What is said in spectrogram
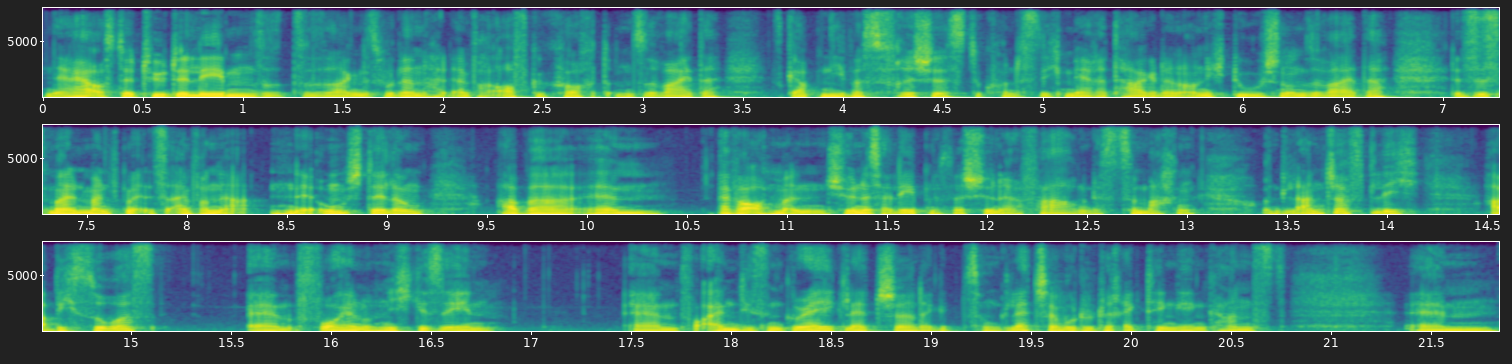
naja, aus der Tüte leben sozusagen. Das wurde dann halt einfach aufgekocht und so weiter. Es gab nie was Frisches, du konntest dich mehrere Tage dann auch nicht duschen und so weiter. Das ist mal, manchmal ist einfach eine, eine Umstellung, aber ähm, einfach auch mal ein schönes Erlebnis, eine schöne Erfahrung, das zu machen. Und landschaftlich habe ich sowas ähm, vorher noch nicht gesehen. Ähm, vor allem diesen Grey Gletscher, da gibt es so einen Gletscher, wo du direkt hingehen kannst. Ähm,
